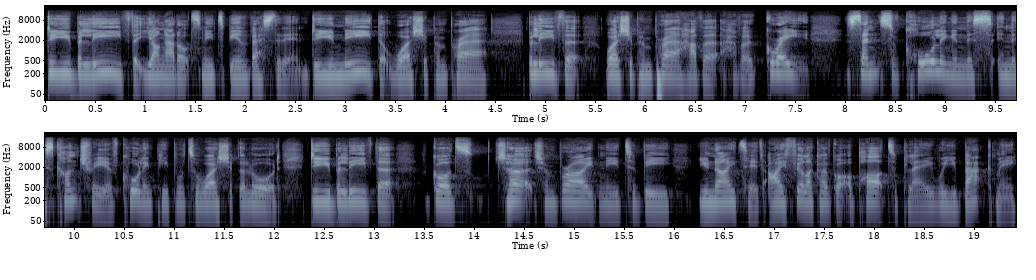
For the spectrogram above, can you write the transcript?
Do you believe that young adults need to be invested in? Do you need that worship and prayer? Believe that worship and prayer have a have a great sense of calling in this in this country of calling people to worship the Lord. Do you believe that God's church and bride need to be united? I feel like I've got a part to play. Will you back me?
